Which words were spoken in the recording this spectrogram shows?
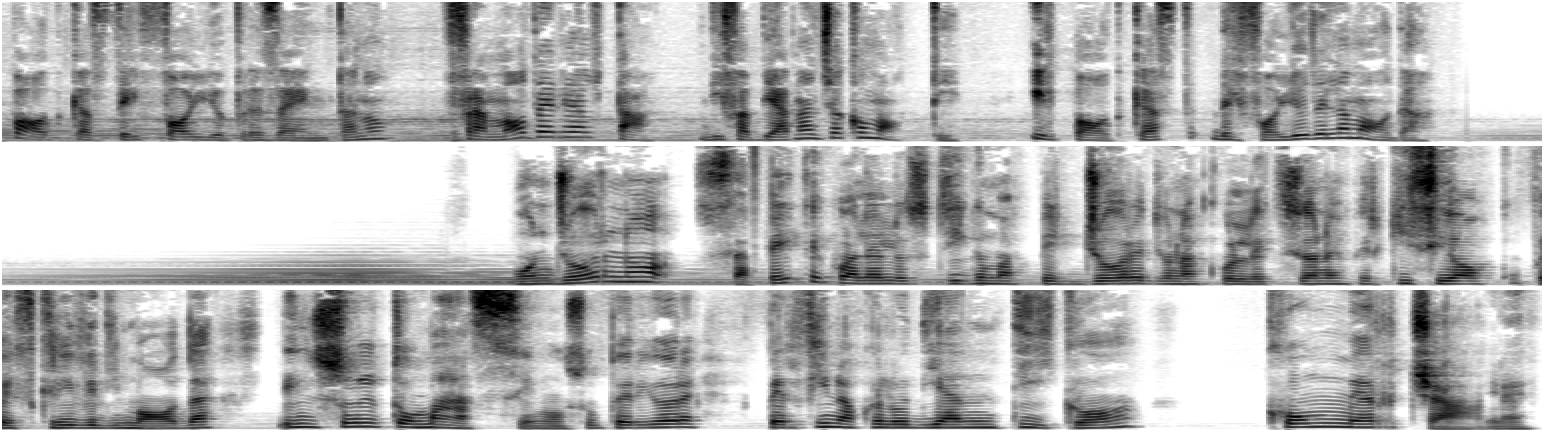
Podcast e il Foglio presentano Fra moda e realtà di Fabiana Giacomotti, il podcast del Foglio della Moda. Buongiorno, sapete qual è lo stigma peggiore di una collezione per chi si occupa e scrive di moda? L'insulto massimo, superiore perfino a quello di antico, commerciale.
